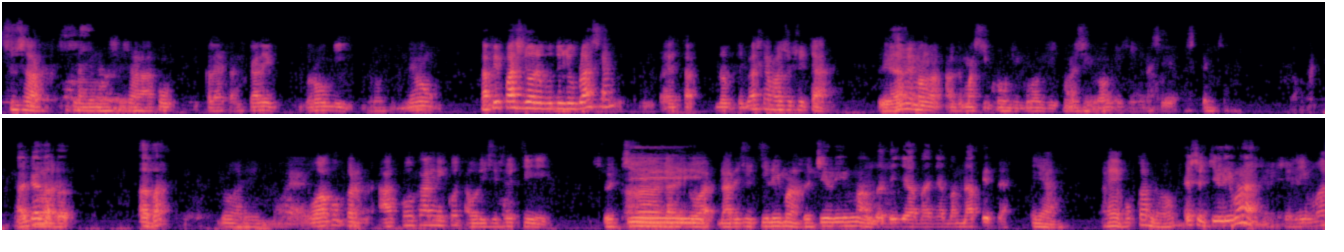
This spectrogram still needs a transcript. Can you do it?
Susah susah memang susah. aku kelihatan sekali grogi memang tapi pas 2017 kan eh, tak- 2017 kan masuk suca. Ya. itu memang agak masih grogi grogi masih grogi sih masih Ada nggak tuh? Apa? 2000 Wah, aku per, aku kan ikut audisi suci Suci. Ah, dari dua dari suci lima Suci lima berarti zamannya Bang David ya? iya eh bukan dong Eh Suci lima? suci lima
